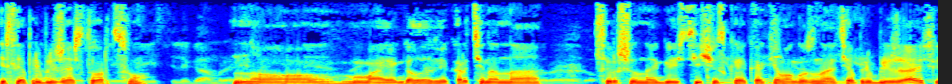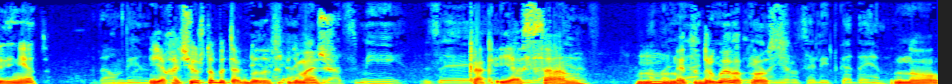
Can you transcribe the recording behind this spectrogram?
если я приближаюсь к Творцу». Но в моей голове картина на совершенно эгоистическая. Как я могу знать, я приближаюсь или нет? Я хочу, чтобы так было, ты понимаешь? Как я сам это другой вопрос. Но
